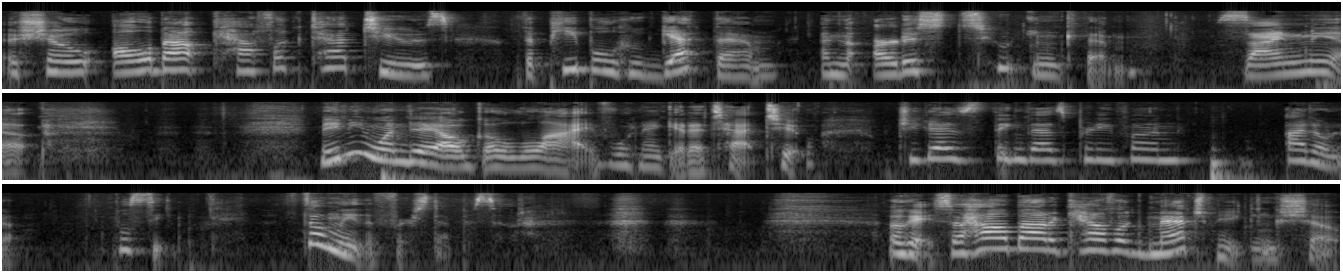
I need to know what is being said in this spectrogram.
a show all about Catholic tattoos, the people who get them, and the artists who ink them. Sign me up. Maybe one day I'll go live when I get a tattoo. Would you guys think that's pretty fun? I don't know. We'll see. It's only the first episode. Okay, so how about a Catholic matchmaking show?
